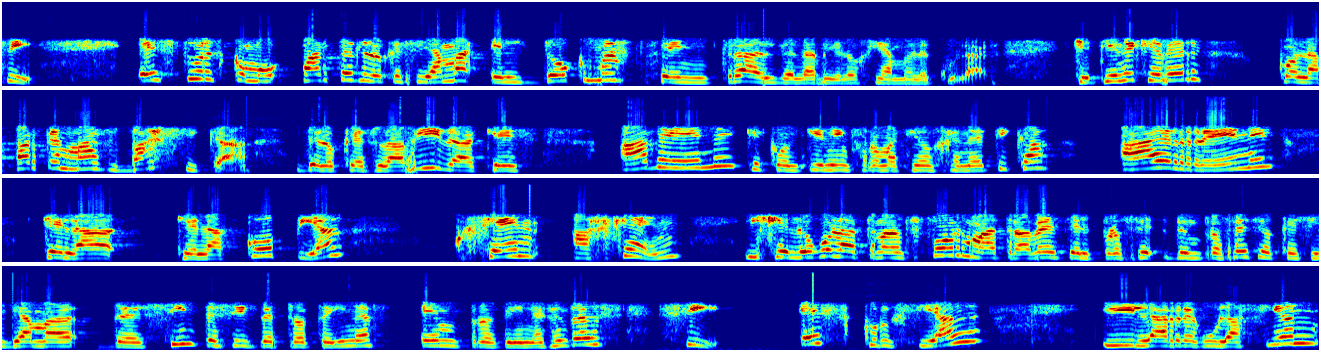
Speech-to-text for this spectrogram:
sí, esto es como parte de lo que se llama el dogma central de la biología molecular, que tiene que ver con la parte más básica de lo que es la vida, que es ADN, que contiene información genética, ARN, que la, que la copia gen a gen y que luego la transforma a través del de un proceso que se llama de síntesis de proteínas en proteínas. Entonces, sí, es crucial y la regulación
